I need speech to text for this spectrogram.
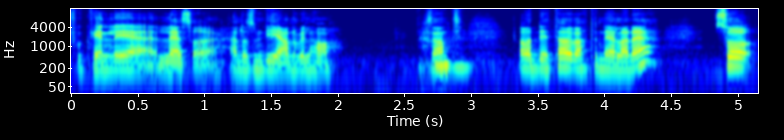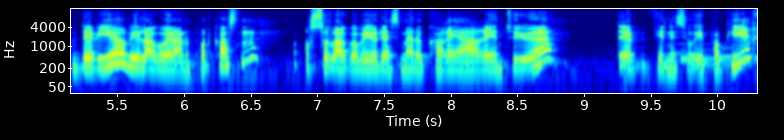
for, kvinnelige lesere, eller som de gjerne vil ha. Ikke sant? Mm. Og dette har jo vært en del av det. Så det vi gjør, vi lager jo denne podkasten, og så lager vi jo det som er det karriereintervjuet. Det finnes jo i papir,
